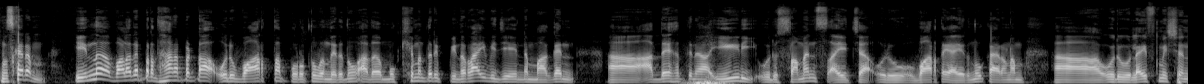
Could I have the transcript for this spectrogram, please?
നമസ്കാരം. ഇന്ന് വളരെ പ്രധാനപ്പെട്ട ഒരു വാർത്ത പുറത്തു വന്നിരുന്നു. അത് മുഖ്യമന്ത്രി പിണറായി വിജയന്റെ മകൻ അദ്ദേഹത്തിന് ഇ ഡി ഒരു സമൻസ് അയച്ച ഒരു വാർത്തയായിരുന്നു. കാരണം ഒരു ലൈഫ് മിഷൻ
